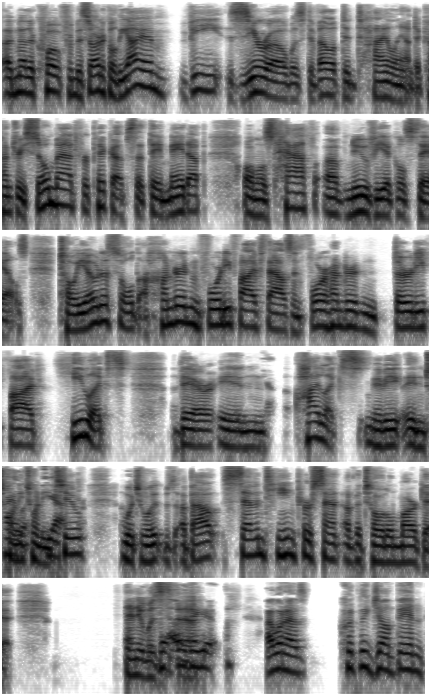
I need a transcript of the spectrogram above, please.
Another quote from this article. The IMV Zero was developed in Thailand, a country so mad for pickups that they made up almost half of new vehicle sales. Toyota sold 145,435 Helix there in Hilux, maybe in 2022, which was about 17% of the total market. And it was, Yeah, uh, think- I want to quickly jump in.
